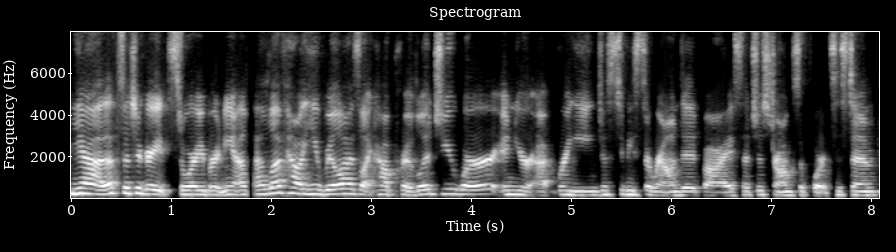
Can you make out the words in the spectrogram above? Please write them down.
Yeah, that's such a great story, Brittaney. I, I, love how you realize like how privileged you were in your upbringing just to be surrounded by such a strong support system.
